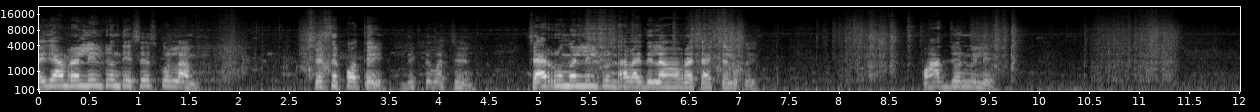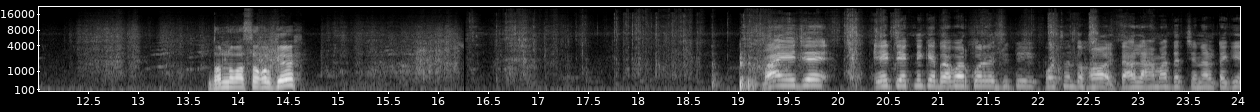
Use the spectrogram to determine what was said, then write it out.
এই যে আমরা লিলটন দিয়ে শেষ করলাম। শেষের পথে দেখতে পাচ্ছেন? চার রুমের লিলটন ঢালাই দিলাম আমরা চারটে লোকে। পাঁচজন মিলে। ধন্যবাদ সকলকে। ভাই, এই যে এই টেকনিকে ব্যবহার করে যদি পছন্দ হয়, তাহলে আমাদের চ্যানেলটাকে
